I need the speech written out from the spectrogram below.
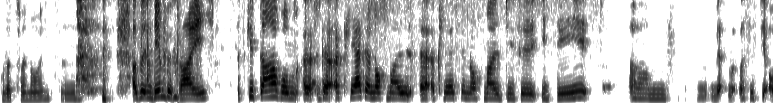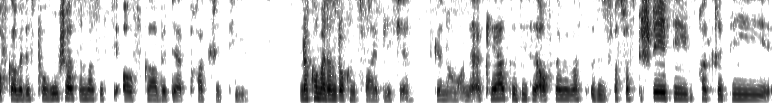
oder 2019. also in dem Bereich. Es geht darum, äh, da erklärt er nochmal, äh, erklärt er nochmal diese Idee, ähm, was ist die Aufgabe des Purushas und was ist die Aufgabe der Prakriti. Und da kommen wir dann doch ins Weibliche. Genau. Und er erklärt so diese Aufgabe, was, also aus was besteht die Prakriti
